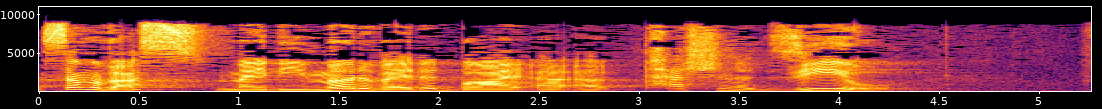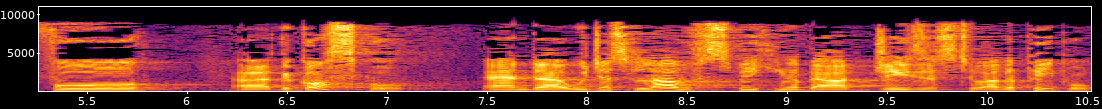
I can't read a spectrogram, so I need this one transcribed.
Some of us may be motivated by a, a passionate zeal for uh, the gospel, and uh, we just love speaking about Jesus to other people.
